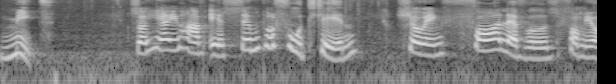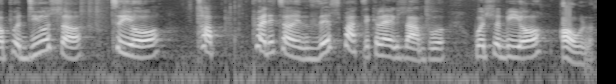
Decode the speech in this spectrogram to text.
meat. So here you have a simple food chain showing four levels from your producer to your top predator in this particular example, which will be your owl.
